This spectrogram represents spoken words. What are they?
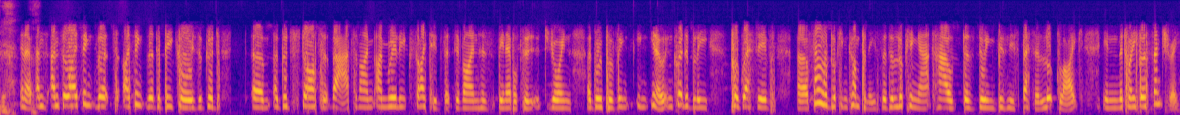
Yeah. You know, and, and so I think that I think that a B Corp is a good um, a good start at that, and I'm I'm really excited that Divine has been able to join a group of in, in, you know incredibly progressive, uh, forward-looking companies that are looking at how does doing business better look like in the 21st century.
